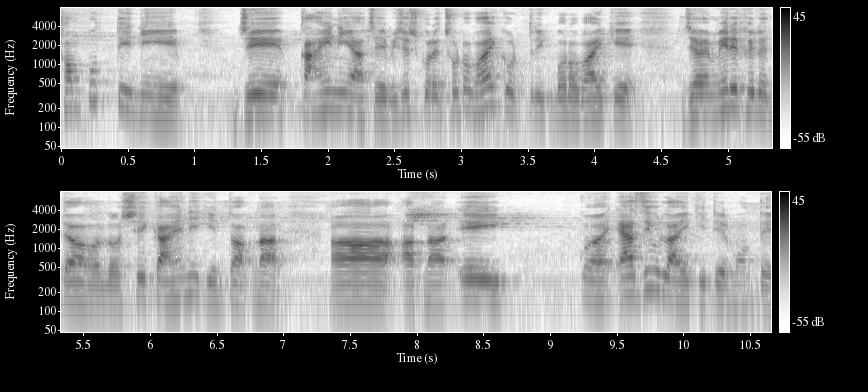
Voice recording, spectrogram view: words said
সম্পত্তি নিয়ে যে কাহিনী আছে, বিশেষ করে ছোট ভাই কর্তৃক বড় ভাইকে যেভাবে মেরে ফেলে দেওয়া হলো, সেই কাহিনী কিন্তু আপনার আপনার এই অ্যাজ ইউ লাইক ইটের মধ্যে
